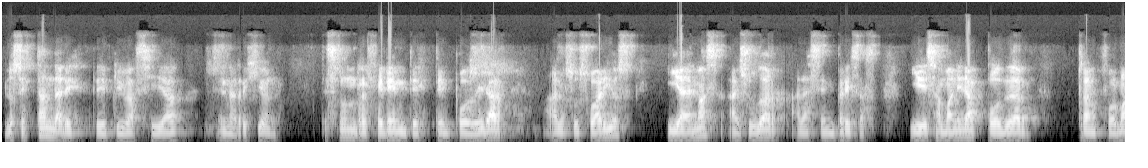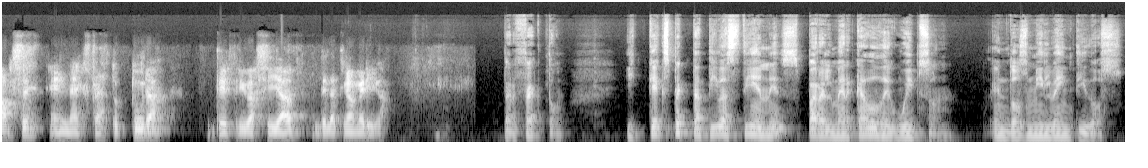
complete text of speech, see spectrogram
los estándares de privacidad en la región, de ser un referente, de empoderar a los usuarios y además ayudar a las empresas y de esa manera poder transformarse en la infraestructura de privacidad de Latinoamérica. Perfecto. ¿Y qué expectativas tienes para el mercado de Wipson en 2022?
